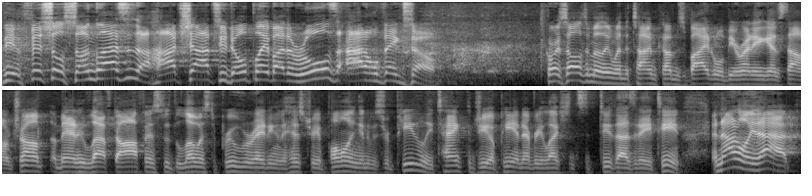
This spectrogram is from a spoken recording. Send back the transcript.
The official sunglasses of hotshots who don't play by the rules? I don't think so. Of course, ultimately, when the time comes, Biden will be running against Donald Trump, a man who left office with the lowest approval rating in the history of polling and who has repeatedly tanked the GOP in every election since 2018. And not only that,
